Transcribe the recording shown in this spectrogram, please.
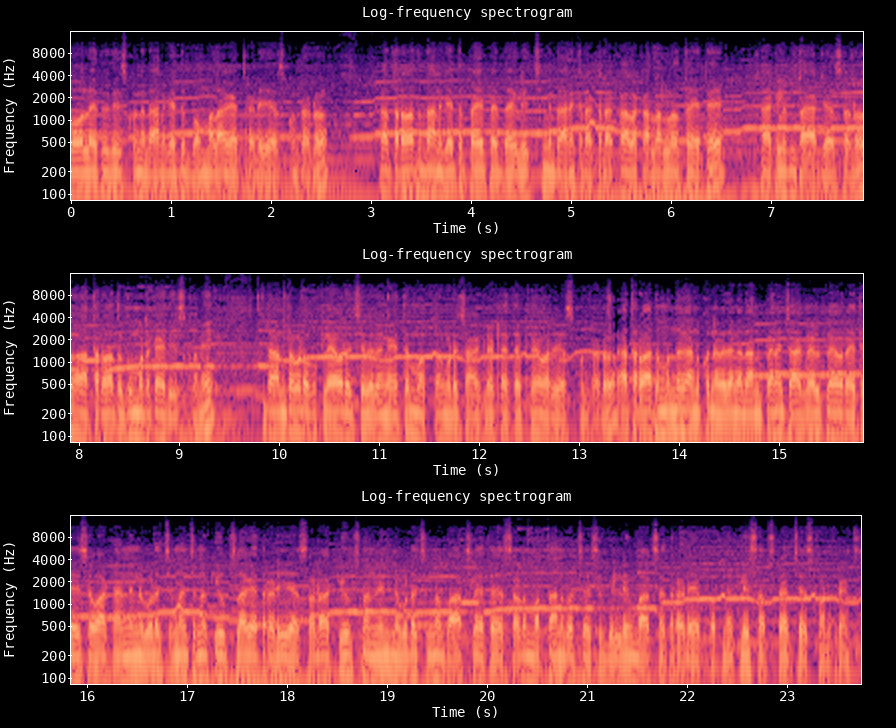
బౌల్ అయితే తీసుకుని దానికైతే బొమ్మలాగా అయితే రెడీ చేసుకుంటాడు. ఆ తర్వాత దానికైతే పై పెద్ద తగిలిచ్చి దానికి రకరకాల కలర్లతో అయితే చాక్లెట్ తయారు చేస్తాడు. ఆ తర్వాత గుమ్మడికాయ తీసుకొని దాంతో కూడా ఒక ఫ్లేవర్ వచ్చే విధంగా అయితే మొత్తం కూడా చాక్లెట్ అయితే ఫ్లేవర్ చేసుకుంటాడు. ఆ తర్వాత ముందుగా అనుకున్న విధంగా దానిపైన చాక్లెట్ ఫ్లేవర్ అయితే వేసి వాటిని అన్నింటిని కూడా చిన్న చిన్న క్యూబ్స్ లాగా అయితే రెడీ చేస్తాడు. ఆ క్యూబ్స్ అన్నింటిని కూడా చిన్న బాక్స్లో అయితే వేస్తాడు. మొత్తానికి వచ్చేసి బిల్డింగ్ బాక్స్ అయితే రెడీ అయిపోతుంది. ప్లీజ్ సబ్స్క్రైబ్ చేసుకోండి ఫ్రెండ్స్.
